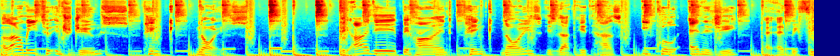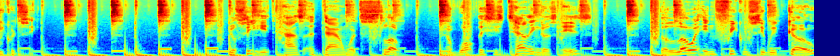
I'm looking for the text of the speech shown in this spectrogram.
Allow me to introduce pink noise. The idea behind pink noise is that it has equal energy at every frequency. You'll see it has a downward slope, and what this is telling us is the lower in frequency we go,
